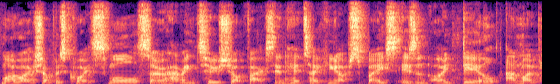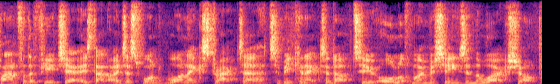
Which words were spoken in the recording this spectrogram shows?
My workshop is quite small, so having two shop vacs in here taking up space isn't ideal. And my plan for the future is that I just want one extractor to be connected up to all of my machines in the workshop.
